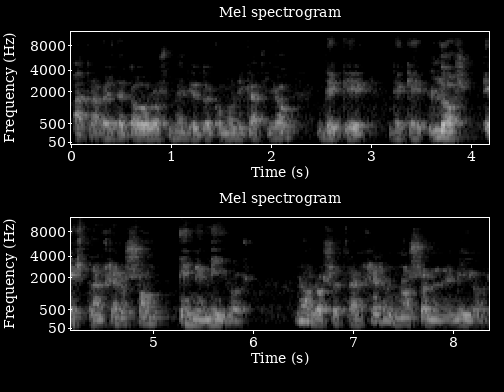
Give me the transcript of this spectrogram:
a través de todos los medios de comunicación de que, de que los extranjeros son enemigos. No, los extranjeros no son enemigos.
